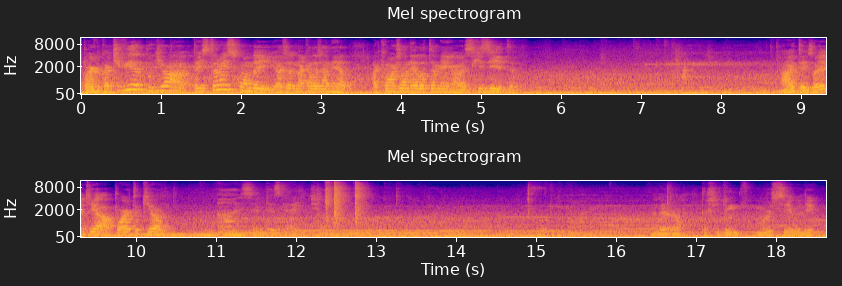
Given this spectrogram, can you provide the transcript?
parte do cativeiro, porque ó, tá estranho esse cômodo aí, naquela janela. Aqui é uma janela também, ó, esquisita. Ai, Thaís, olha aqui a porta aqui, ó. Ai, certeza que era aí, Thiago. Galera, ó, tá cheio de morcego ali.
